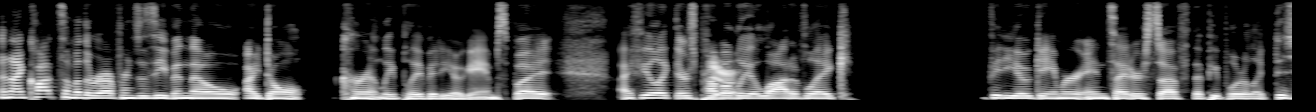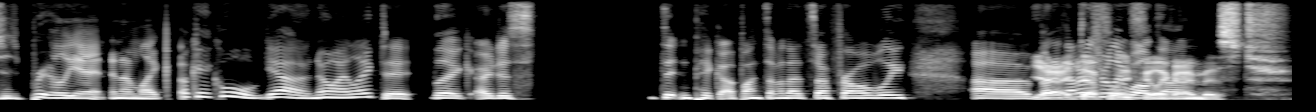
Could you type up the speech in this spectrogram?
and I caught some of the references, even though I don't currently play video games. But I feel like there's probably a lot of like video gamer insider stuff that people are like, this is brilliant. And I'm like, okay, cool. Yeah, no, I liked it. Like, I just didn't pick up on some of that stuff probably. Uh, yeah, but I I, thought it was definitely really well feel done. like I missed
